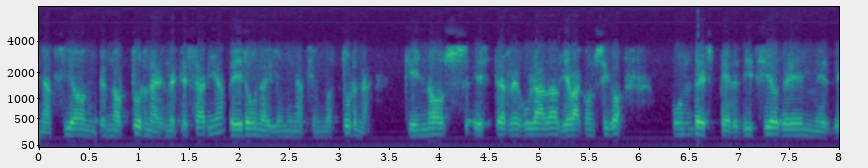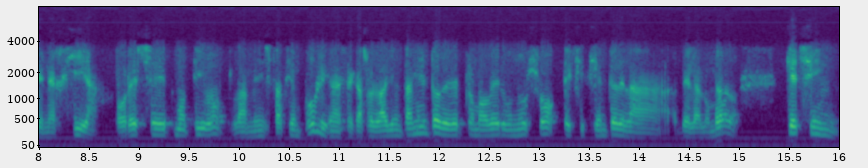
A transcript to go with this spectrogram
Iluminación nocturna es necesaria, pero una iluminación nocturna que no esté regulada lleva consigo un desperdicio de, energía. Por ese motivo, la Administración Pública, en este caso el Ayuntamiento, debe promover un uso eficiente de la, del alumbrado que sin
